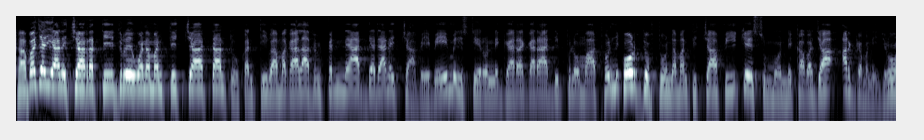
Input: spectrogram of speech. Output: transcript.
Kabaja ayyaanichaa irratti dureewwan amantichaa taantu kantiibaa magaalaa Finfinnee adda Adaanechaa Abeebee ministeeronni gara garaa dippiloomaatonni hordoftoonni amantichaa fi keessummoonni kabajaa argamanii jiru.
